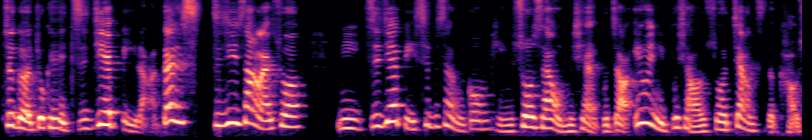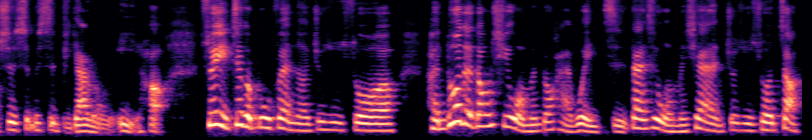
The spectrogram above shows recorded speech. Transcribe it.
这个就可以直接比了。但是实际上来说，你直接比是不是很公平？说实在，我们现在不知道，因为你不晓得说这样子的考试是不是比较容易哈。所以这个部分呢，就是说很多的东西我们都还未知。但是我们现在就是说，照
